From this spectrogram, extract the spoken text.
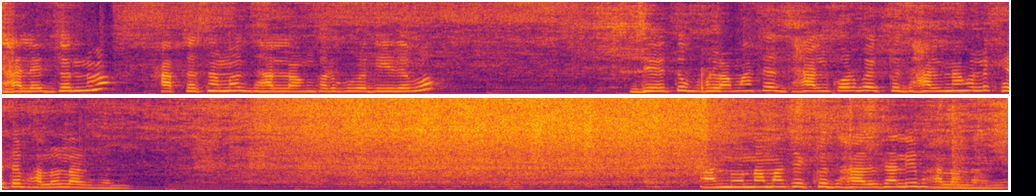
ঝালের জন্য হাফ চা চামচ ঝাল লঙ্কার গুঁড়ো দিয়ে দেবো। যেহেতু ভোলা মাছের ঝাল করব, একটু ঝাল না হলে খেতে ভালো লাগবে না। আর নোনা মাছ একটু ঝাল ঝালই ভালো লাগে।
